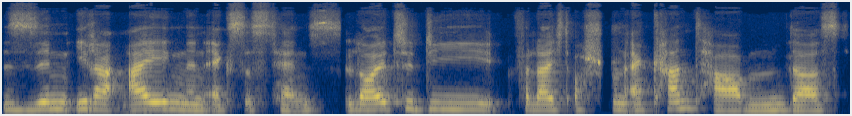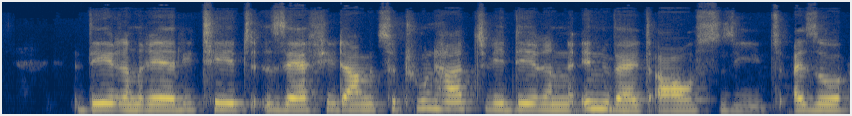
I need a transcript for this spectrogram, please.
Sinn ihrer eigenen Existenz. Leute, die vielleicht auch schon erkannt haben, dass deren Realität sehr viel damit zu tun hat, wie deren Innenwelt aussieht. Also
